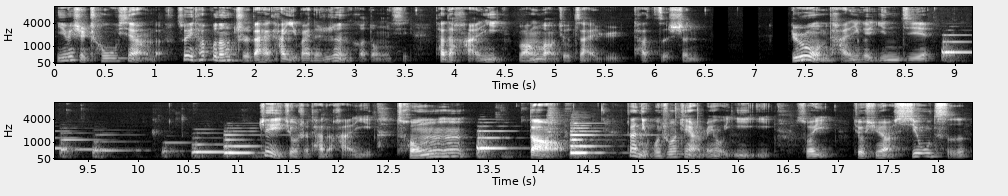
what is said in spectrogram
因为是抽象的，所以它不能指代它以外的任何东西，它的含义往往就在于它自身。比如我们弹一个音阶，这就是它的含义，从到。但你会说这样没有意义，所以就需要修辞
